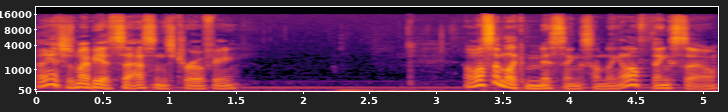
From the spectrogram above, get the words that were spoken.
I think it just might be Assassin's Trophy. Unless I'm, like, missing something. I don't think so.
